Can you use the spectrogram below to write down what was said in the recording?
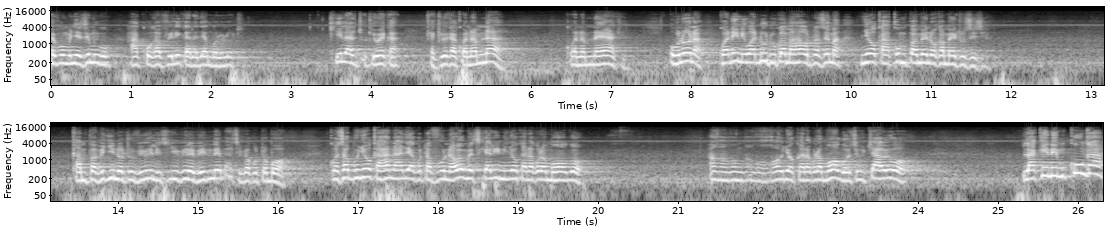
Kwa hivyo Mwenyezi Mungu hakughafilika na jambo lolote, kila alichokiweka kakiweka kwa namna kwa namna yake. Unaona kwa nini wadudu kama hao tunasema nyoka hakumpa meno kama yetu sisi, kampa vijino tu viwili sijui vile vinne basi vya kutoboa, kwa sababu nyoka hana haja ya kutafuna. Wewe umesikia lini nyoka anakula muhogo? Nyoka anakula muhogo, si uchawi huo? Lakini mkunga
